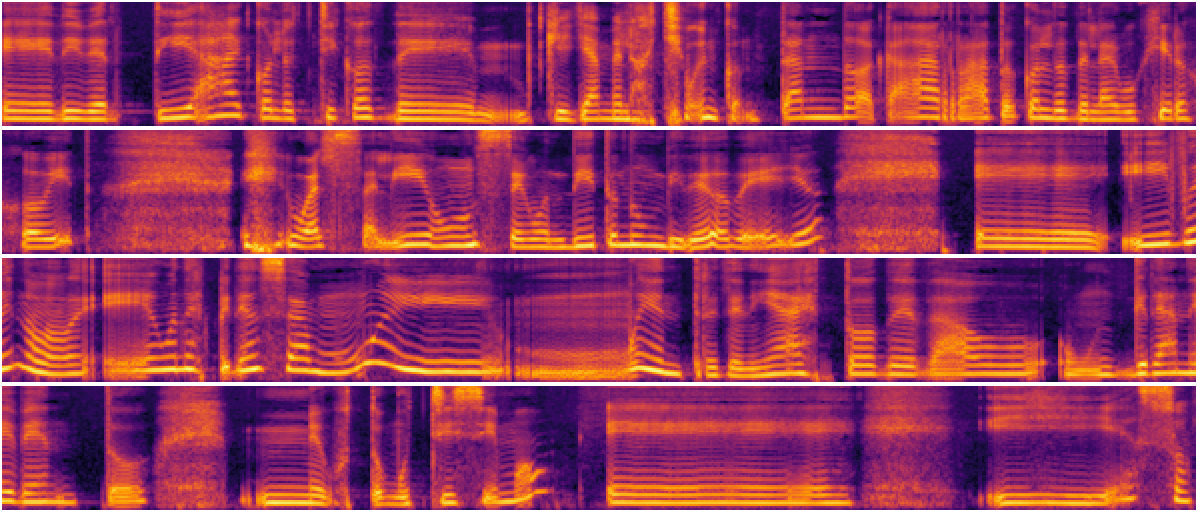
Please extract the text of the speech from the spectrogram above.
eh, divertida, con los chicos de que ya me los llevo encontrando a cada rato, con los del agujero Hobbit. Igual salí un segundito en un video de ellos. Eh, y bueno, es una experiencia muy, muy entretenida esto de DAO, un gran evento, me gustó muchísimo. Eh, y eso,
